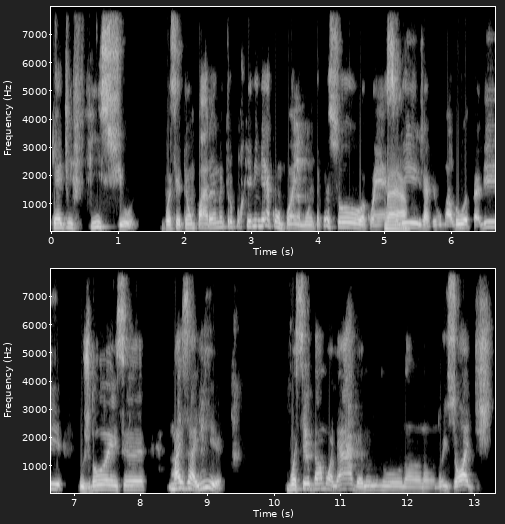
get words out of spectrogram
que é difícil você ter um parâmetro porque ninguém acompanha muita pessoa, conhece é. ali, já viu uma luta ali, os dois. É... Mas aí você dá uma olhada no, no, no, nos odds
